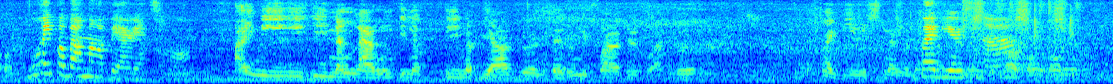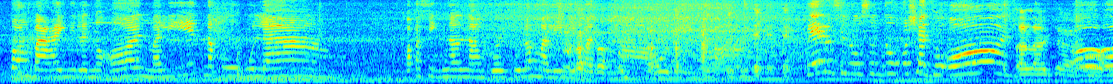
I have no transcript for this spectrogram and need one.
Oo. Buhay pa ba ang mga parents mo? Ay, ni Inang Langon tina, tinabiyagan, pero ni father ko ako, five years na naman. Five years na? Oo, oo, oo. Po ang bahay nila noon, maliit na kubo lang. Baka signal number 2 lang, malilipad na. O, diba? Pero sinusundo ko siya doon. Talaga. Oo,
